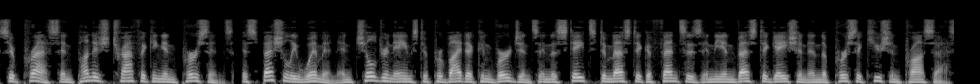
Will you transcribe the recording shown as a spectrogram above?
suppress and punish trafficking in persons, especially women and children aims to provide a convergence in the state's domestic offenses in the investigation and the persecution process.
